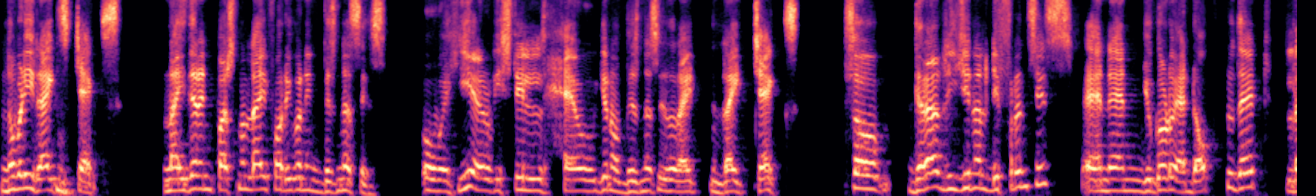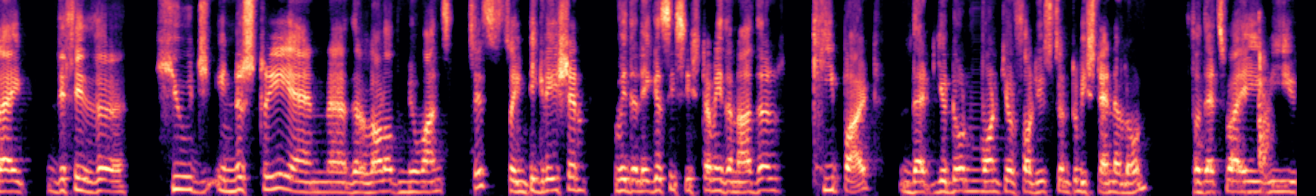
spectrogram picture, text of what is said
Nobody writes mm-hmm. checks, neither in personal life or even in businesses. Over here, we still have, you know, businesses write, write checks. So there are regional differences, and then you got to adopt to that. Like this is a huge industry, and uh, there are a lot of nuances. So integration with the legacy system is another key part that you don't want your solution to be standalone. So that's why we,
